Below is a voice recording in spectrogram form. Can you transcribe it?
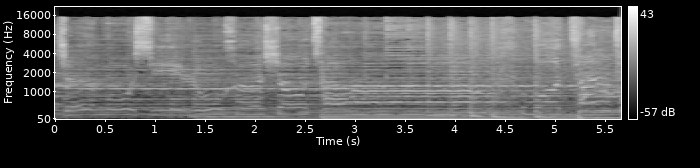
这幕戏如何收场？我串串。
